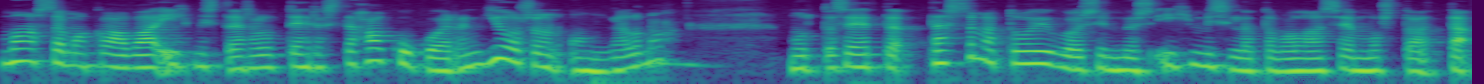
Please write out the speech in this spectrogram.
maassa makaavaa ihmistä ja sä haluat tehdä sitä hakukoiran, niin joo, se on ongelma. Mm. Mutta se, että tässä mä toivoisin myös ihmisillä tavallaan semmoista, että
